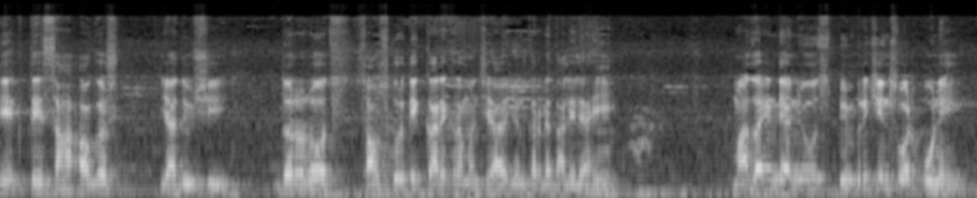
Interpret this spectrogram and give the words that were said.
एक ते सहा ऑगस्ट या दिवशी दररोज सांस्कृतिक कार्यक्रमांचे आयोजन करण्यात आलेले आहे. माझा इंडिया न्यूज पिंपरी चिंचवड पुणे.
